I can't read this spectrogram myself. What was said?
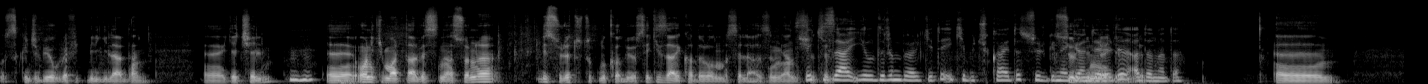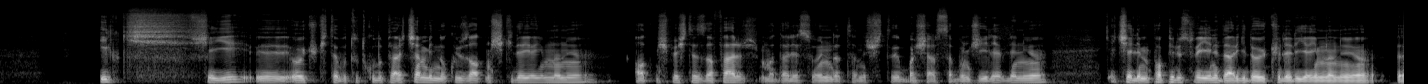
o sıkıcı biyografik bilgilerden e, geçelim. E, 12 Mart darbesinden sonra bir süre tutuklu kalıyor. 8 ay kadar olması lazım yanlış 8 hatırlamıyorum. ay Yıldırım bölgede iki buçuk ayda sürgüne, Sürgüne gönderildi gönderildi. Adana'da. Ee, ilk şeyi e, öykü kitabı Tutkulu Perçem 1962'de yayımlanıyor. 65'te Zafer Madalyası oyununda tanıştığı Başar Sabuncu ile evleniyor. Geçelim Papyrus ve Yeni Dergi'de öyküleri yayımlanıyor. Ee,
